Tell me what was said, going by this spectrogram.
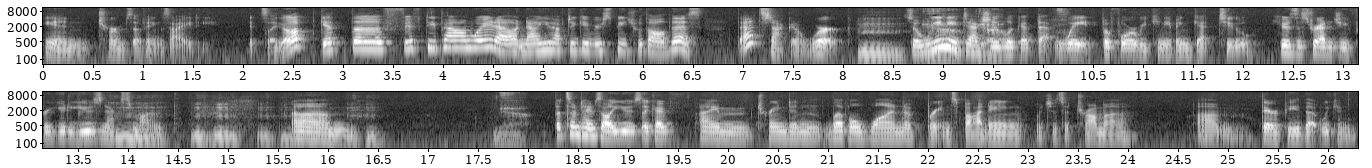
in terms of anxiety. It's like oh get the 50 pound weight out. Now you have to give your speech with all this. That's not going to work so we yeah, need to actually yeah. look at that weight before we can even get to here's a strategy for you to use next Mm. month. Mm-hmm. um, yeah. but sometimes I'll use like I've I'm trained in level one of brain spotting, which is a trauma um, therapy that we can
